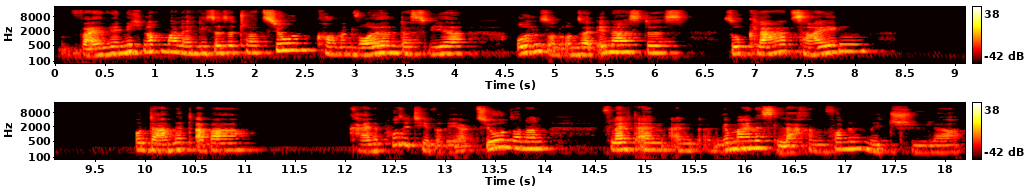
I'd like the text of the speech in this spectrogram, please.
weil wir nicht nochmal in diese Situation kommen wollen, dass wir uns und unser Innerstes so klar zeigen und damit aber keine positive Reaktion, sondern vielleicht ein, ein, ein gemeines Lachen von einem Mitschüler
